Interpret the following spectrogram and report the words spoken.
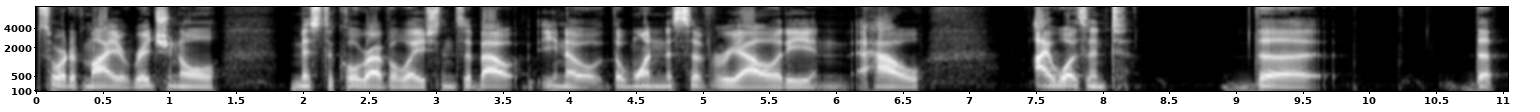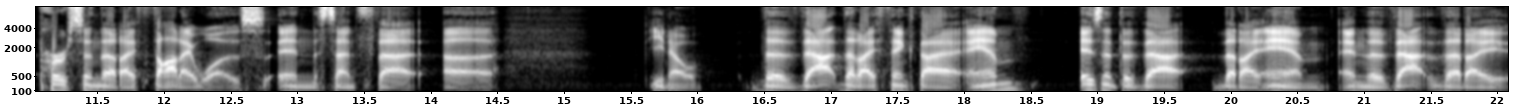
sort of my original mystical revelations about, you know, the oneness of reality and how I wasn't the the person that I thought I was in the sense that uh, you know the that that I think that I am isn't the that that I am, and the that that I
